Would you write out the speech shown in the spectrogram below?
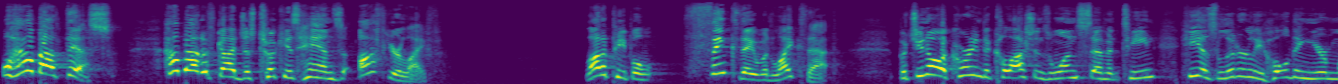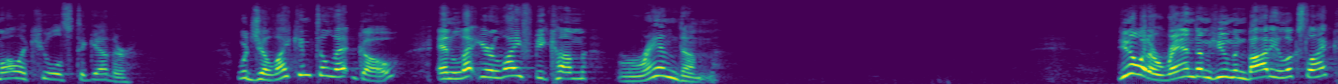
Well, how about this? How about if God just took his hands off your life? A lot of people think they would like that. But you know, according to Colossians 1:17, he is literally holding your molecules together. Would you like him to let go and let your life become random? You know what a random human body looks like?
